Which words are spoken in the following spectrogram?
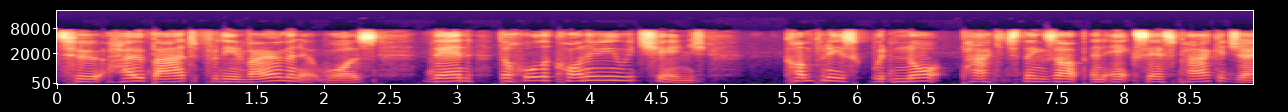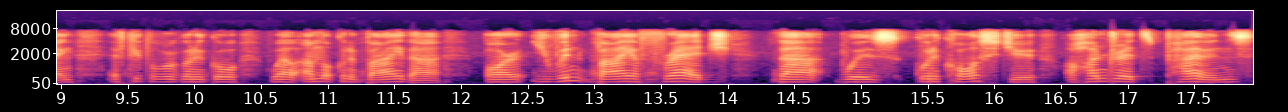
to how bad for the environment it was, then the whole economy would change. Companies would not package things up in excess packaging if people were going to go, well, I'm not going to buy that. Or you wouldn't buy a fridge that was going to cost you a hundred pounds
